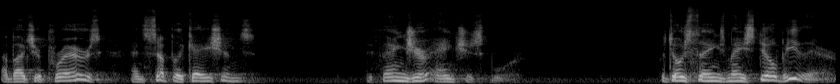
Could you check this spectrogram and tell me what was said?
about your prayers and supplications, the things you're anxious for. But those things may still be there.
